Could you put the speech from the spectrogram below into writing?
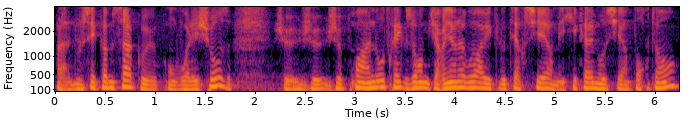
Voilà, nous c'est comme ça qu'on voit les choses. Je, prends un autre exemple qui n'a rien à voir avec le tertiaire, mais qui est quand même aussi important.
